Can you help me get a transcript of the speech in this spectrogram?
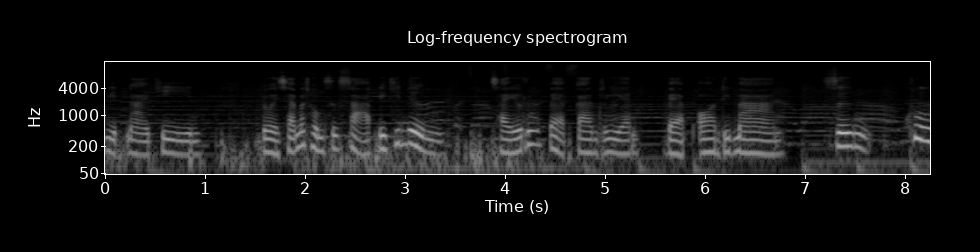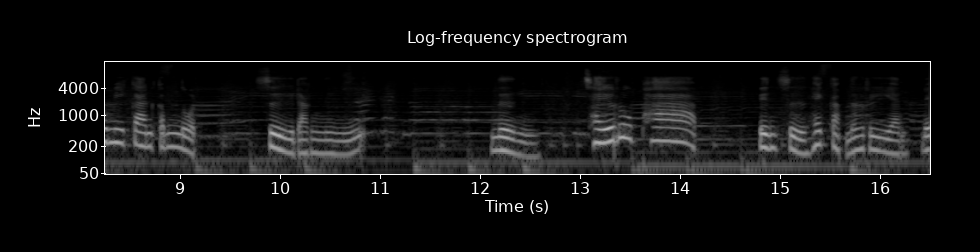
วิด -19 โดยชั้นประถมศึกษาปีที่ 1 ใช้รูปแบบการเรียนแบบออนดิมานซึ่งครูมีการกำหนดสื่อดังนี้ 1. ใช้รูปภาพ เป็นสื่อให้กับนักเรียนได้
